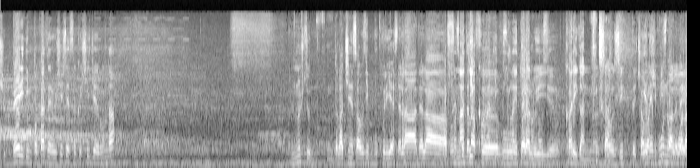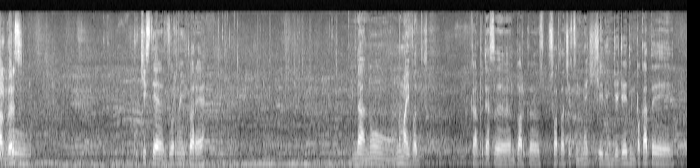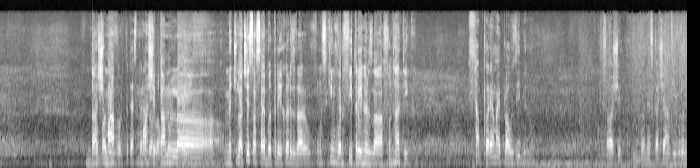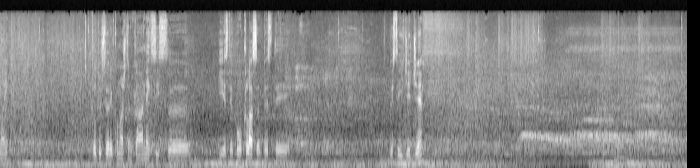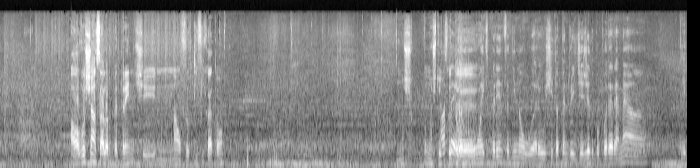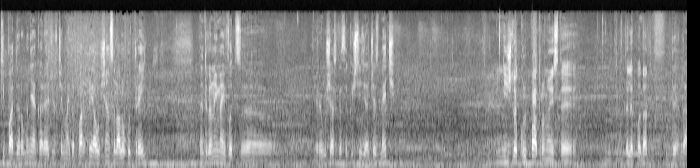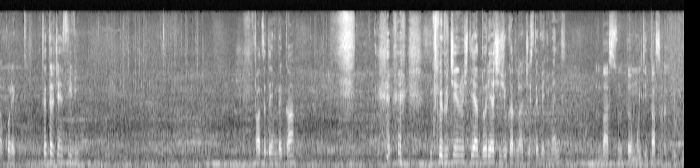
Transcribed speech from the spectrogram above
Și Berry, din păcate, reușește să câștige runda. Nu știu de la cine s-a auzit bucuria asta. De la, de la Dar bănuiesc că de la Fnatic, Fnatic cu zurnăitoarea Gamer lui House. uh, Carrigan uh, s-a auzit, deci au e luat și nebun omul ăla pistoalele invers. Cu, cu chestia aia zornăitoare aia. Da, nu, nu mai văd că ar putea să întoarcă soarta acestui meci cei din GG. Din păcate, Da, și Probabil mă, vor putea spera mă doar la un așteptam loc la meciul acesta să aibă 3 hărți, dar în schimb vor fi 3 hărți la Fnatic. da, părea mai plauzibil, nu? Sau așa, bănuiesc că așa am fi vrut noi. Totuși să recunoaștem că Anexis uh, este cu o clasă peste, peste IGG. Au avut șansa lor pe train și n-au fructificat-o. Nu știu, nu știu Asta cât e de... oricum o experiență din nou reușită pentru IGG, după părerea mea. Echipa din România care a ajuns cel mai departe au șansă la locul 3, pentru că nu-i mai văd să reușească să câștige acest meci. Nici locul 4 nu este de lepădat. De, da, corect. Se trece în CV. Față de MBK. Pentru cine nu știa, Dori a și jucat la acest eveniment. Da, sunt uh, multitask.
